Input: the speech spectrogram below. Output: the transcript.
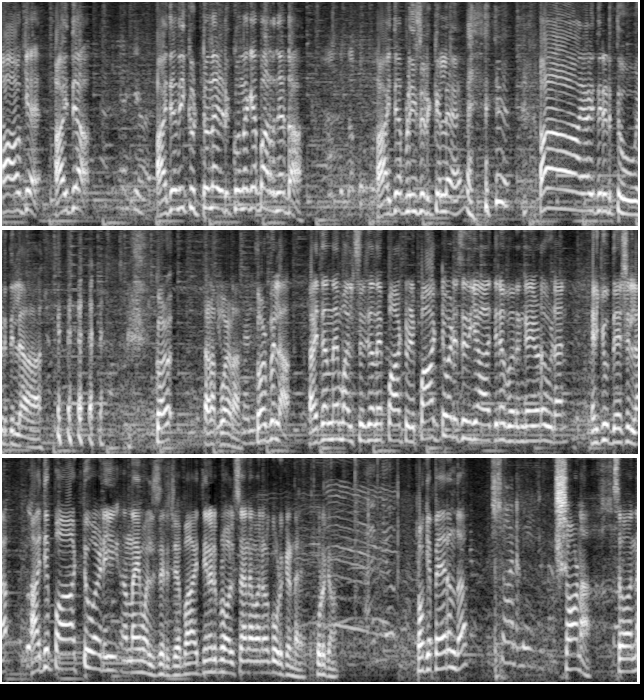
ആ ഓക്കെ. ആദ്യ ആദ്യ നീ കിട്ടുന്ന എടുക്കുന്നൊക്കെ പറഞ്ഞേട്ടാ. ആദ്യ പ്ലീസ് എടുക്കല്ലേ? ആ ആദ്യത്തിന് എടുത്തു എടുത്തില്ല. കൊഴ- എടാ പോയടാ. കുഴപ്പമില്ല. ആദ്യം നന്നായി മത്സരിച്ച് നന്നായി പാട്ട് പാടി. പാട്ട് പാടിയ സ്ഥിതിക്ക് ആദ്യത്തിനെ വെറും കൈയോടെ വിടാൻ എനിക്ക് ഉദ്ദേശമില്ല. ആദ്യം പാട്ട് പാടി നന്നായി മത്സരിച്ചു. അപ്പൊ ആദ്യത്തിന് ഒരു പ്രോത്സാഹനം അവനോട് കൊടുക്കണ്ടേ? കൊടുക്കണം. ഓക്കെ പേരെന്താ? ഷോണ. സോന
